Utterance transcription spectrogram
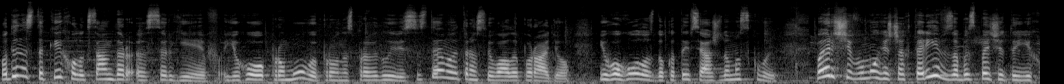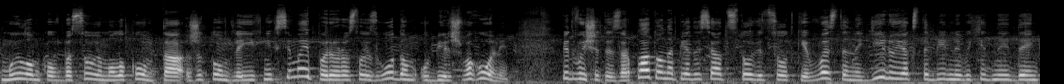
Один із таких Олександр е, Сергєєв. Його промови про несправедливість системи транслювали по радіо. Його голос докотився аж до Москви. Перші вимоги шахтарів забезпечити їх милом, ковбасою, молоком та житом для їхніх сімей переросли згодом у більш вагомі. Підвищити зарплату на 50-100%, ввести неділю як стабільний вихідний день,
